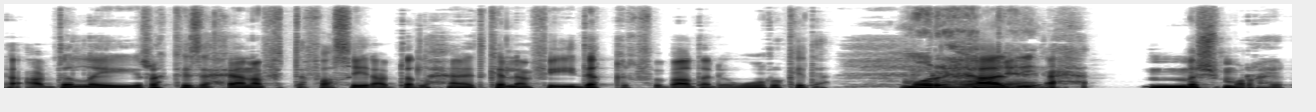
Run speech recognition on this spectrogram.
لا عبد الله يركز أحيانا في التفاصيل عبد الله أحيانا يتكلم في يدقق في بعض الأمور وكذا مرهق هذه يعني. أح... مش مرهق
